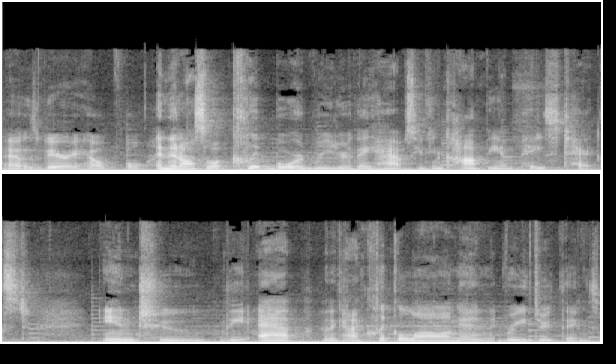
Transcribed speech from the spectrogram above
That was very helpful. And then also a clipboard reader they have so you can copy and paste text into the app and then kind of click along and read through things.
